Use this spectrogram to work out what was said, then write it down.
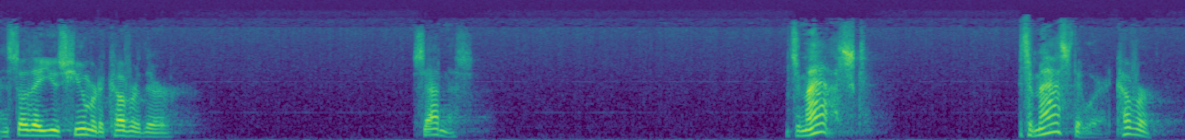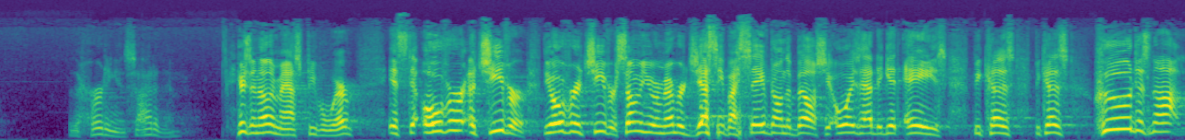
And so they use humor to cover their sadness. It's a mask. It's a mask they wear to cover the hurting inside of them. Here's another mask people wear. It's the overachiever. The overachiever. Some of you remember Jessie by Saved on the Bell. She always had to get A's because, because who does not,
